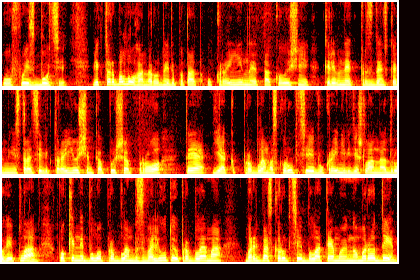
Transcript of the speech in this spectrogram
у Фейсбуці. Віктор Балога, народний депутат України та колишній керівник президентської адміністрації Віктора Ющенка, пише про те, як проблема з корупцією в Україні відійшла на другий план. Поки не було проблем з валютою, проблема боротьба з корупцією була темою номер один.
